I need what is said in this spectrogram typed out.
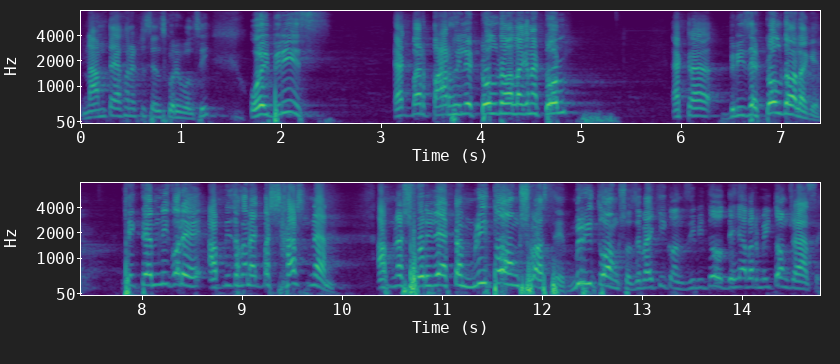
নামটা এখন একটু চেঞ্জ করে বলছি। ওই ব্রিজ একবার পার হইলে টোল দেওয়া লাগে না? টোল? একটা ব্রিজে টোল দেওয়া লাগে। ঠিক তেমনি করে আপনি যখন একবার শ্বাস নেন, আপনার শরীরে একটা মৃত অংশ আছে, মৃত অংশ। যে ভাই কি কন? জীবিত দেহে আবার মৃত অংশ আছে।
